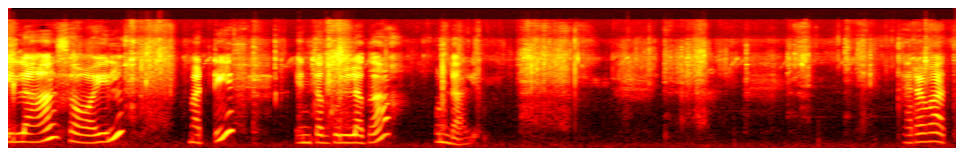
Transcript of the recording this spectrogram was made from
ఇలా సాయిల్ మట్టి ఇంత గుల్లగా ఉండాలి? తర్వాత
